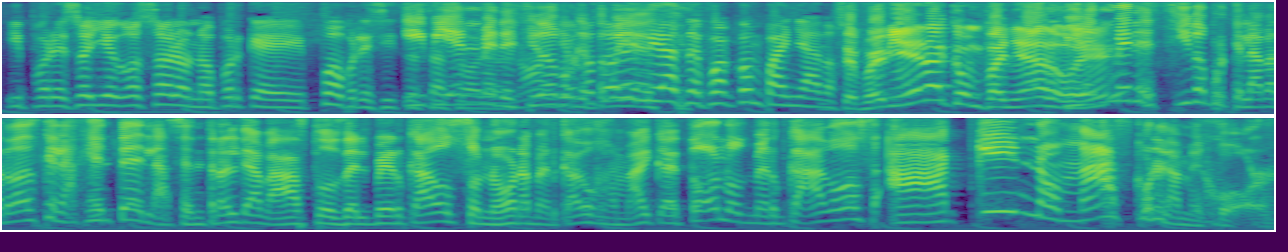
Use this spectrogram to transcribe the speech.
y por eso llegó solo, no porque pobrecito Y está bien solo, merecido, ¿no? porque Llegó te voy solo a y mira, decir- se fue acompañado. Se fue bien acompañado, Bien ¿eh? merecido, porque la verdad es que la gente de la Central de Abastos, del Mercado Sonora, Mercado Jamaica, de todos los mercados, aquí nomás con la mejor.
